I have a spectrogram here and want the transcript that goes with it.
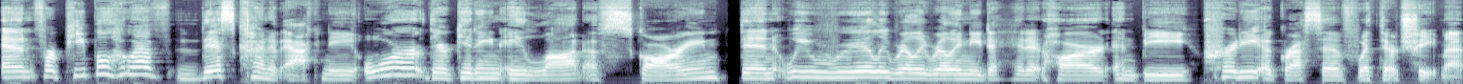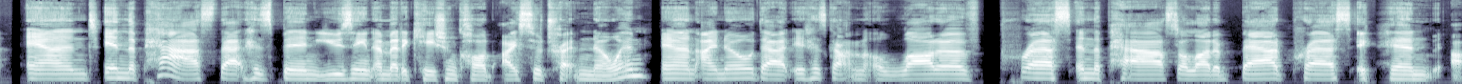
And for people who have this kind of acne or they're getting a lot of scarring, then we really, really, really need to hit it hard and be pretty aggressive with their treatment. And in the past, that has been using a medication called isotretinoin. And I know that it has gotten a lot of press in the past, a lot of bad press. It can uh,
